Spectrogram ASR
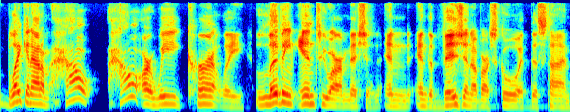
Blake and Adam, how how are we currently living into our mission and and the vision of our school at this time?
